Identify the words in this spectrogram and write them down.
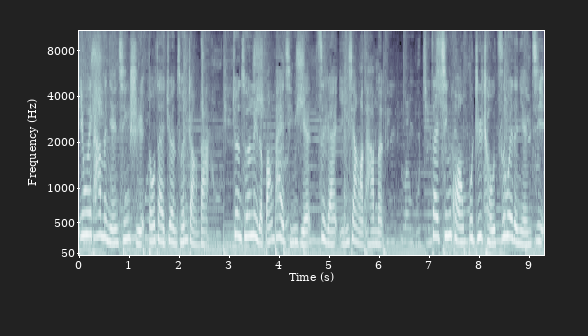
因为他们年轻时都在眷村长大。眷村里的帮派情节自然影响了他们，在轻狂不知愁滋味的年纪，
